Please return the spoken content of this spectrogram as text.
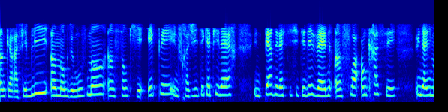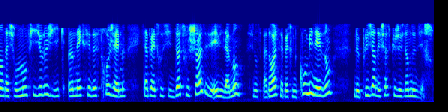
un cœur affaibli, un manque de mouvement, un sang qui est épais, une fragilité capillaire, une perte d'élasticité des veines, un foie encrassé, une alimentation non physiologique, un excès d'œstrogène. Ça peut être aussi d'autres choses, évidemment, sinon c'est pas drôle, ça peut être une combinaison de plusieurs des choses que je viens de dire.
